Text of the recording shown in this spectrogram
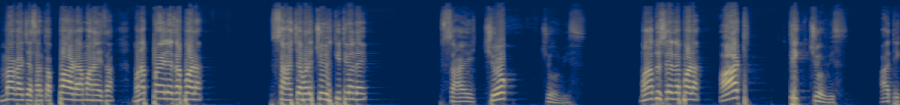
मागाच्या सारखा पाडा म्हणायचा. म्हणा पहिल्याचा पाडा. सहाच्या पाड्यात चोवीस किती वेळ आहे? सहा चोक चोवीस. म्हणा दुसऱ्याचा पाडा. आठ त्रिक चोवीस. अधिक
